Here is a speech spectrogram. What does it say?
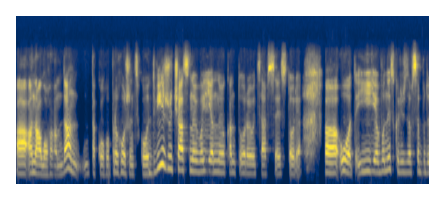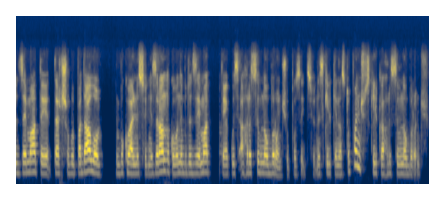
а, аналогам да, такого пригожинського двіжу часної воєнної контори, оця вся історія. А, от, і вони, скоріш за все, будуть займати те, що випадало буквально сьогодні зранку, вони будуть займати якусь агресивно оборончу позицію. Не скільки наступанчу, скільки агресивно оборончу.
